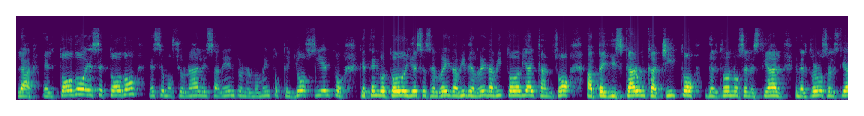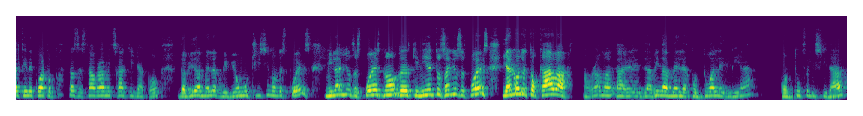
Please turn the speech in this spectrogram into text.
la, el todo, ese todo es emocional, es adentro en el momento que yo siento que tengo todo y ese es el rey David. El rey David todavía alcanzó a pellizcar un cachito del trono celestial. En el trono celestial tiene cuatro patas, está Abraham, Isaac y Jacob. David Amelech vivió muchísimo después, mil años después, no, 500 años después, ya no le tocaba. Abraham, eh, David Amelech, con tu alegría, con tu felicidad,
